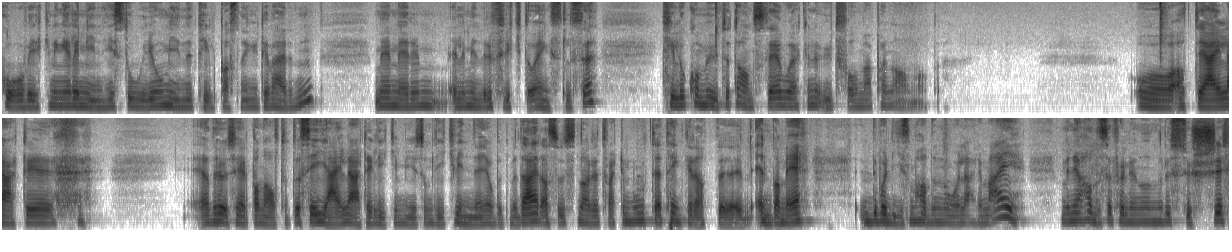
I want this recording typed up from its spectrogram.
påvirkning eller min historie og mine tilpasninger til verden, med mer eller mindre frykt og engstelse, til å komme ut et annet sted hvor jeg kunne utfolde meg på en annen måte. Og at jeg lærte ja, Det høres helt banalt ut å si jeg lærte like mye som de kvinnene jeg jobbet med der. altså Snarere tvert imot. Jeg tenker at uh, enda mer. Det var de som hadde noe å lære meg. Men jeg hadde selvfølgelig noen ressurser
